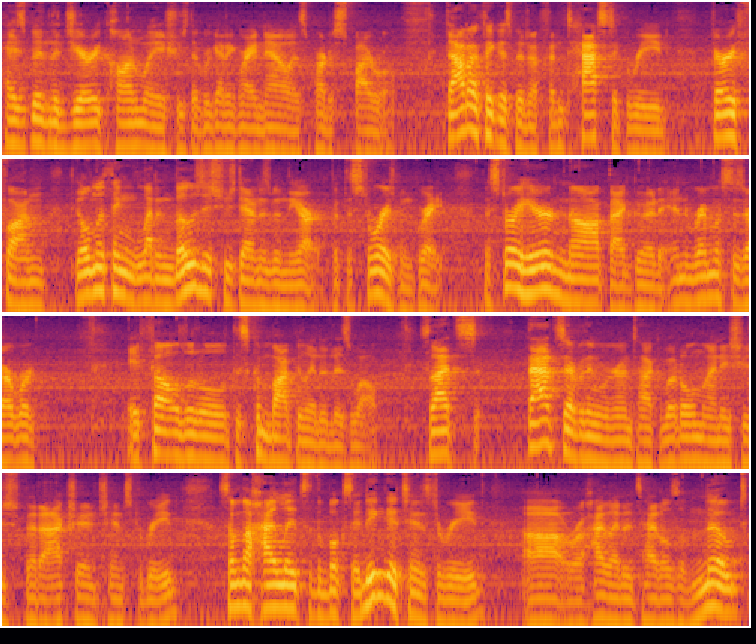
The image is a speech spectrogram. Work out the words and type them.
has been the Gerry Conway issues that we're getting right now as part of Spiral. That I think has been a fantastic read. Very fun. The only thing letting those issues down has been the art, but the story has been great. The story here, not that good, and Ramos's artwork, it felt a little discombobulated as well. So that's that's everything we're going to talk about. All nine issues that I actually had a chance to read. Some of the highlights of the books I didn't get a chance to read, uh, or highlighted titles of note,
